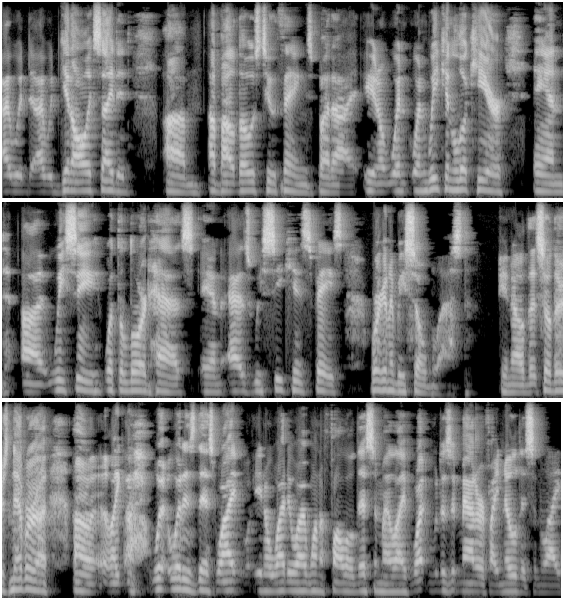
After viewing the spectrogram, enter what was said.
I would I would get all excited um, about those two things. But uh, you know, when when we can look here and uh, we see what the Lord has, and as we seek His face, we're going to be so blessed. You know that so there's never a like uh, what, what is this? Why you know why do i want to follow this in my life? What, what does it matter if i know this in life?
